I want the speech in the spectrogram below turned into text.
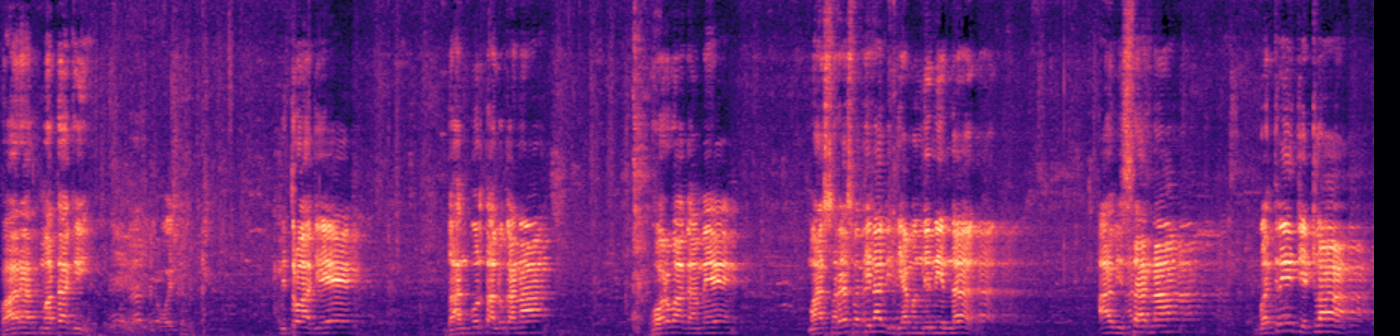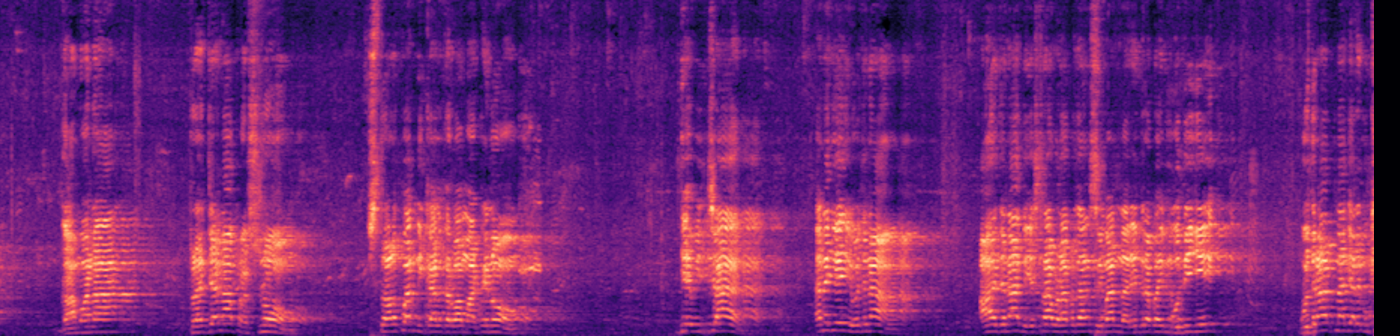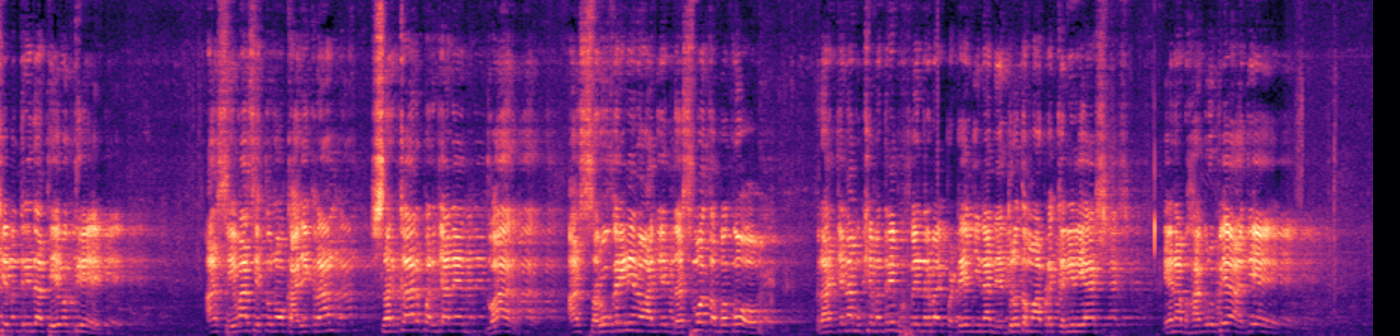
ભારત માતા કી. મિત્રો, આજે ધાનપુર તાલુકાના ભોરવા ગામે મા સરસ્વતીના વિદ્યા મંદિરની અંદર આ વિસ્તારના બત્રીસ જેટલા ગામોના પ્રજાના પ્રશ્નો સ્થળ પર નિકાલ કરવા માટેનો જે વિચાર અને જે યોજના આજના દેશના વડાપ્રધાન શ્રીમાન નરેન્દ્રભાઈ મોદીજી ગુજરાતના જ્યારે મુખ્યમંત્રી હતા તે વખતે આ સેવા સેતુનો કાર્યક્રમ સરકાર પ્રજાને દ્વાર આ શરૂ કરીને આજે દસમો તબક્કો રાજ્યના મુખ્યમંત્રી ભૂપેન્દ્રભાઈ પટેલજીના નેતૃત્વમાં આપણે કરી રહ્યા છીએ એના ભાગરૂપે આજે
